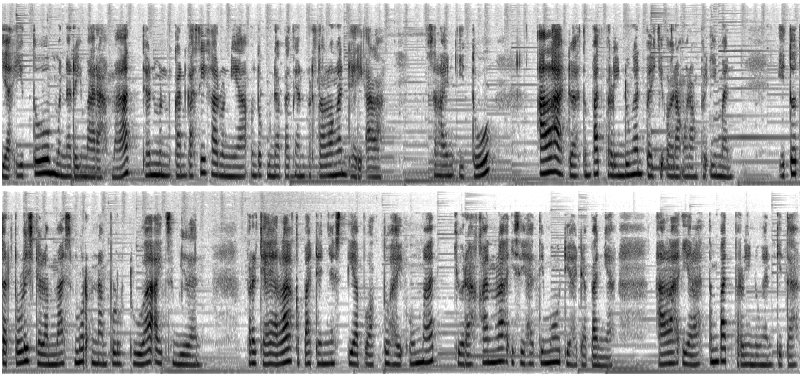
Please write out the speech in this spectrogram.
yaitu menerima rahmat dan menemukan kasih karunia untuk mendapatkan pertolongan dari Allah. Selain itu, Allah adalah tempat perlindungan bagi orang-orang beriman. Itu tertulis dalam Mazmur 62 ayat 9. Percayalah kepadanya setiap waktu hai umat, curahkanlah isi hatimu di hadapannya. Allah ialah tempat perlindungan kita.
